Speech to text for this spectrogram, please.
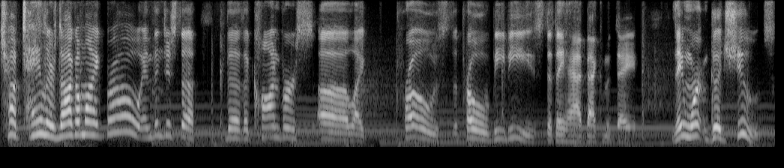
Chuck Taylor's dog. I'm like, bro, and then just the the the Converse uh like pros, the pro BBs that they had back in the day, they weren't good shoes.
